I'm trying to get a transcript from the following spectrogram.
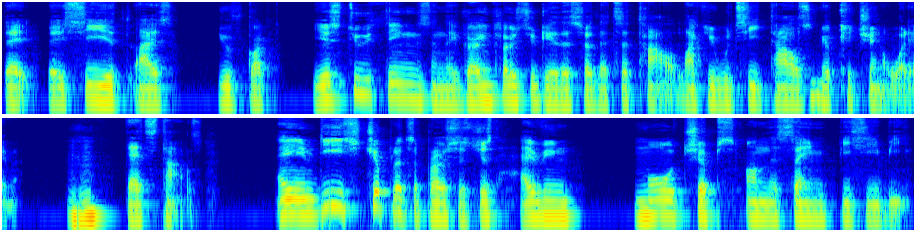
they they see it as you've got here's two things and they're going close together, so that's a tile, like you would see tiles in your kitchen or whatever. Mm-hmm. That's tiles. AMD's chiplets approach is just having more chips on the same PCB.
